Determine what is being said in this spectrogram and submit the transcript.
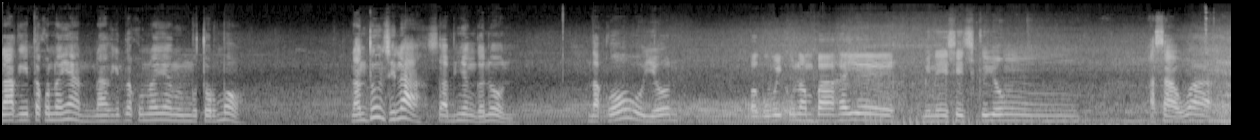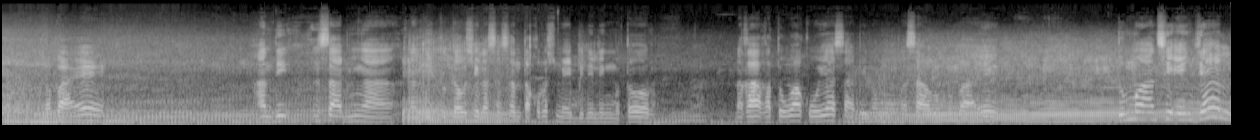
nakita ko na yan, nakita ko na yan yung motor mo. Nandun sila, sabi niya ganun. Nako, yun. Pag uwi ko ng bahay eh, minessage ko yung asawa, babae. Andi, sabi nga, nandito daw sila sa Santa Cruz, may biniling motor. Nakakatuwa kuya, sabi ng asawang babae. Dumaan si Angel.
